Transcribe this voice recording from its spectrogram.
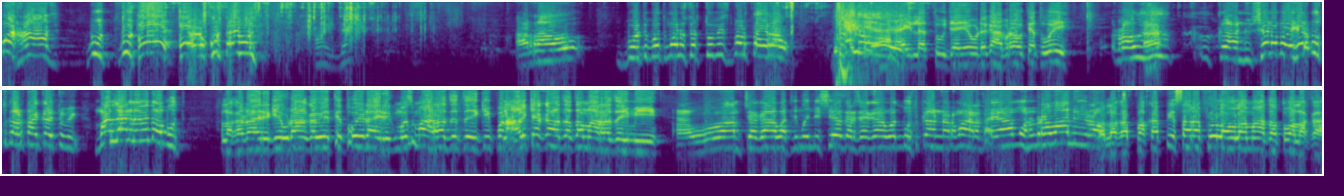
महाराज! भूत भूत! अरे राव बोत बोत म्हणून तर तुम्हीच पडताय राव. आईला तुझ्या एवढं घाबरावत्यात वय राव क्षण बाहेर भूत काढताय काय तुम्ही? मला लागलं का भूत लका डायरेक्ट एवढा अंगाव येते? तोय डायरेक्ट मग महाराजच आहे की पण हलक्या काळजाचा महाराज आहे मी. अहो आमच्या गावातली म्हणजे शेजारच्या गावात भूत काढणार महाराज आहे म्हणून राव आलोय राव. लका पका पिसारा फुलावला माझा तो लका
